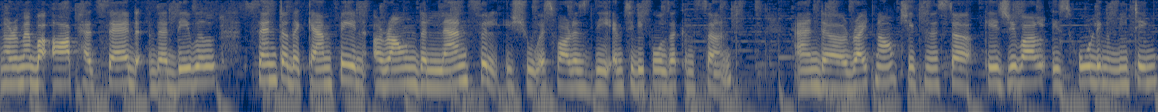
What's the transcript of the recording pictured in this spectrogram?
Now remember, AAP had said that they will center the campaign around the landfill issue as far as the MCD polls are concerned. And uh, right now, Chief Minister Kejriwal is holding a meeting,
